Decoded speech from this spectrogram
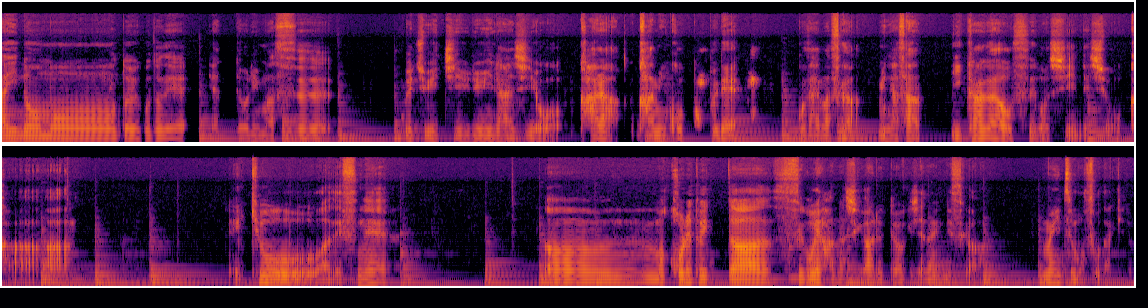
はい、どうも。ということで、やっております。宇宙一類ラジオから紙コップでございますが、皆さん、いかがお過ごしでしょうか？え今日はですね、うーん、まあ、これといったすごい話があるってわけじゃないんですが、まあ、いつもそうだけど、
